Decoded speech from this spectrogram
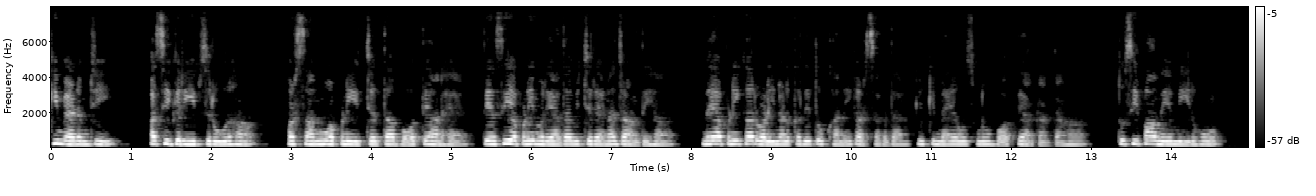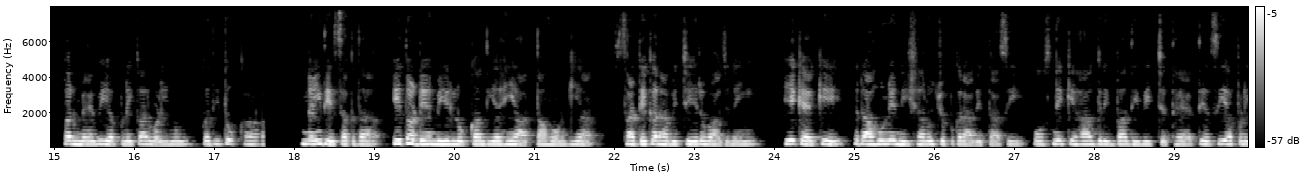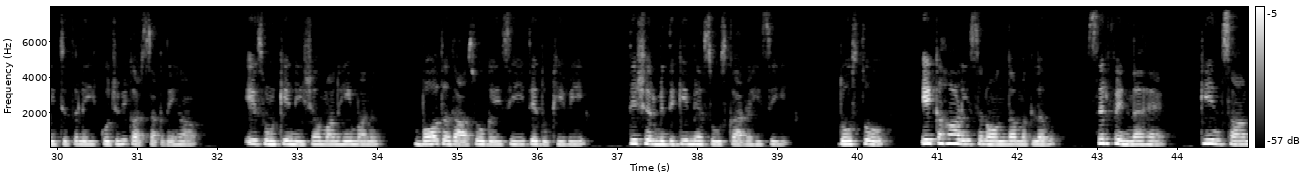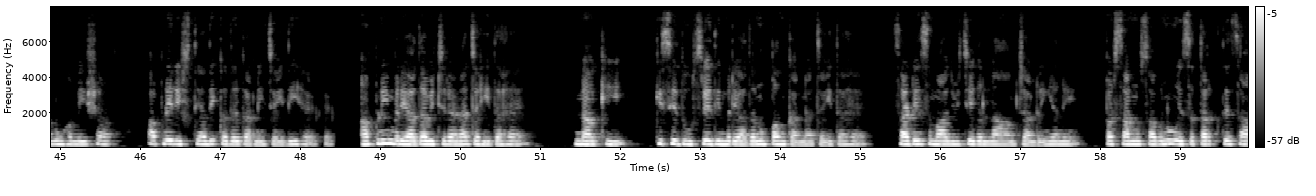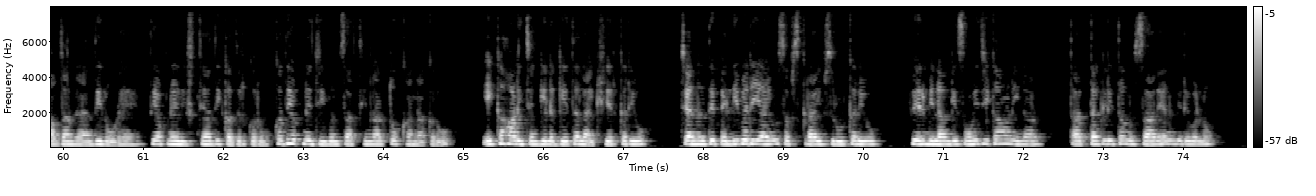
ਕਿ, ਮੈਡਮ ਜੀ, ਅਸੀਂ ਗਰੀਬ ਜ਼ਰੂਰ ਹਾਂ, ਪਰ ਸਾਨੂੰ ਆਪਣੀ ਇੱਜ਼ਤ ਦਾ ਬਹੁਤ ਧਿਆਨ ਹੈ ਤੇ ਅਸੀਂ ਆਪਣੀ ਮਰਿਆਦਾ ਵਿੱਚ ਰਹਿਣਾ ਜਾਣਦੇ ਹਾਂ। ਮੈਂ ਆਪਣੀ ਘਰਵਾਲੀ ਨਾਲ ਕਦੇ ਧੋਖਾ ਨਹੀਂ ਕਰ ਸਕਦਾ, ਕਿਉਂਕਿ ਮੈਂ ਉਸ ਨੂੰ ਬਹੁਤ ਪਿਆਰ ਕਰਦਾ ਹਾਂ। ਤੁਸੀਂ ਭਾਵੇਂ ਅਮੀਰ ਹੋ, ਪਰ ਮੈਂ ਵੀ ਆਪਣੀ ਘਰਵਾਲੀ ਨੂੰ ਕਦੀ ਧੋਖਾ ਨਹੀਂ ਦੇ ਸਕਦਾ। ਇਹ ਤੁਹਾਡੇ ਅਮੀਰ ਲੋਕਾਂ ਦੀਆਂ ਹੀ ਆਦਤਾਂ ਹੋਣਗੀਆਂ, ਸਾਡੇ ਘਰਾਂ ਵਿੱਚ ਇਹ ਰਿਵਾਜ ਨਹੀਂ। ਇਹ ਕਹਿ ਕੇ ਰਾਹੂ ਨੇ ਨਿਸ਼ਾ ਨੂੰ ਚੁੱਪ ਕਰਾ ਦਿੱਤਾ ਸੀ। ਉਸਨੇ ਕਿਹਾ ਗਰੀਬਾਂ ਦੀ ਵੀ ਇੱਜ਼ਤ ਹੈ ਤੇ ਅਸੀਂ ਆਪਣੀ ਇੱਜ਼ਤ ਲਈ ਕੁਝ ਵੀ ਕਰ ਸਕਦੇ ਹਾਂ। ਇਹ ਸੁਣ ਕੇ ਨਿਸ਼ਾ ਮਨ ਹੀ ਮਨ ਬਹੁਤ ਉਦਾਸ ਹੋ ਗਈ ਸੀ ਤੇ ਦੁਖੀ ਵੀ ਤੇ ਸ਼ਰਮਿੰਦਗੀ ਮਹਿਸੂਸ ਕਰ ਰਹੀ ਸੀ। ਦੋਸਤੋ ਇਹ ਕਹਾਣੀ ਸੁਣਾਉਣ ਦਾ ਮਤਲਬ ਸਿਰਫ ਇੰਨਾ ਹੈ ਕਿ ਇਨਸਾਨ ਨੂੰ ਹਮੇਸ਼ਾ ਆਪਣੇ ਰਿਸ਼ਤਿਆਂ ਦੀ ਕਦਰ ਕਰਨੀ ਚਾਹੀਦੀ ਹੈ। ਆਪਣੀ ਮਰਿਆਦਾ ਵਿੱਚ ਰਹਿਣਾ ਚਾਹੀਦਾ ਹੈ, ਨਾ ਕਿ ਕਿਸੇ ਦੂਸਰੇ ਦੀ ਮਰਿਆਦਾ ਨੂੰ ਭੰਗ ਕਰਨਾ ਚਾਹੀਦਾ ਹੈ। ਸਾਡੇ ਸਮਾਜ ਵਿੱਚ ਇਹ ਗੱਲਾਂ ਆਮ ਚੱਲ ਰਹੀਆਂ ਨੇ ਪਰ ਸਾਨੂੰ ਸਭ ਨੂੰ ਇਸ ਸਤਰਕ ਤੇ ਸਾਵਧਾਨ ਰਹਿਣ ਦੀ ਲੋੜ ਹੈ ਤੇ ਆਪਣੇ ਰਿਸ਼ਤਿਆਂ ਦੀ ਕਦਰ ਕਰੋ, ਕਦੇ ਆਪਣੇ ਜੀਵਨ ਸਾਥੀ ਨਾਲ ਧੋਖਾ ਨਾ ਕਰੋ। ਇਹ ਕਹਾਣੀ ਚੰਗੀ ਲੱਗੇ ਤਾਂ ਲਾਈਕ ਸ਼ੇਅਰ ਕਰਿਓ। ਚੈਨਲ ਤੇ ਪਹਿਲੀ ਵਾਰੀ ਆਏ ਹੋ ਸਬਸਕ੍ਰਾਈਬ ਜ਼ਰੂਰ ਕਰਿਓ। ਫਿਰ ਮਿਲਾਂਗੇ ਸੋਹਣੀ ਜੀ ਕਹਾਣੀ ਨਾਲ। ਤਦ ਤੱਕ ਲਈ ਤੁਹਾਨੂੰ ਸਾਰਿਆਂ ਨੂੰ ਮੇਰੇ ਵੱਲੋਂ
